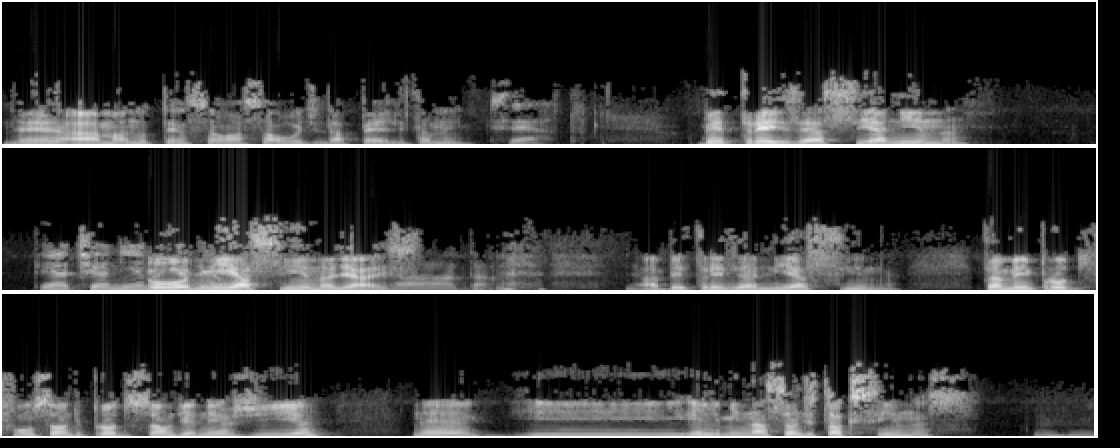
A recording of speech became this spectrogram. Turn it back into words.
né, a manutenção, a saúde da pele também. Certo. B3 é a cianina. Tem a tianina. Ou oh, niacina, aliás. Ah, tá. A B3 é a niacina, também função de produção de energia, né? E eliminação de toxinas. Uhum.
